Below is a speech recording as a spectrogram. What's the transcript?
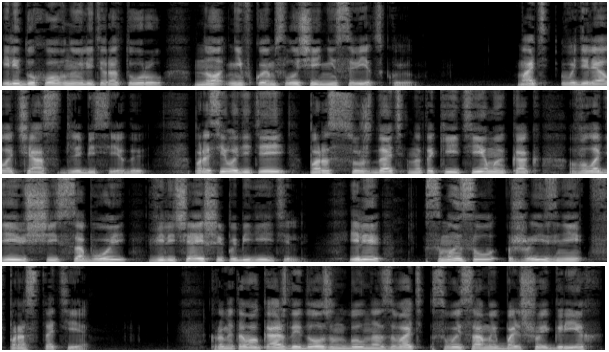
или духовную литературу, но ни в коем случае не светскую. Мать выделяла час для беседы, просила детей порассуждать на такие темы, как «владеющий собой величайший победитель» или «смысл жизни в простоте». Кроме того, каждый должен был назвать свой самый большой грех,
